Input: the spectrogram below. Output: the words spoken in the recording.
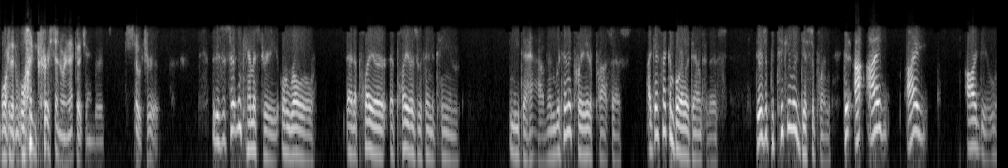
more than one person or an echo chamber. It's so true. But there's a certain chemistry or role that a player, that players within a team need to have, and within a creative process, I guess I can boil it down to this: there's a particular discipline that I I, I argue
